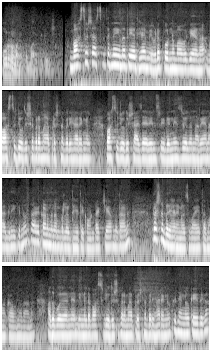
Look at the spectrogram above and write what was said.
പൂർണമായിട്ടും മാറിക്കിട്ടുകയും ചെയ്യും. വാസ്തുശാസ്ത്രത്തിന്റെ ഇന്നത്തെ അധ്യായം ഇവിടെ പൂർണമാവുകയാണ്? വാസ്തു ജ്യോതിഷപരമായ പ്രശ്നപരിഹാരങ്ങൾ വാസ്തു ജ്യോതിഷാചാര്യൻ ശ്രീ ഡെന്നീസ് ജോൽ എന്നറിയാൻ ആഗ്രഹിക്കുന്നവർ താഴെ കാണുന്ന നമ്പറിൽ അദ്ദേഹത്തെ കോൺടാക്ട് ചെയ്യാവുന്നതാണ്. പ്രശ്നപരിഹാരങ്ങൾ സ്വായത്തമാക്കാവുന്നതാണ്. അതുപോലെ തന്നെ നിങ്ങളുടെ വാസ്തു ജ്യോതിഷപരമായ പ്രശ്നപരിഹാരങ്ങൾക്ക് ഞങ്ങൾക്ക് എഴുതുക.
